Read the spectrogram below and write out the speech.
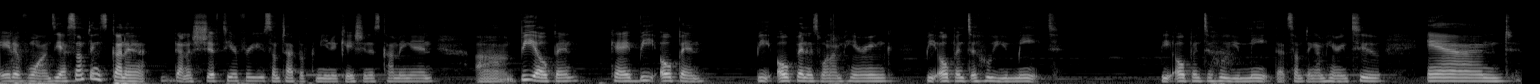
eight of wands? Yeah, something's gonna gonna shift here for you. Some type of communication is coming in. Um, be open, okay? Be open. Be open is what I'm hearing. Be open to who you meet. Be open to who you meet. That's something I'm hearing too. And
